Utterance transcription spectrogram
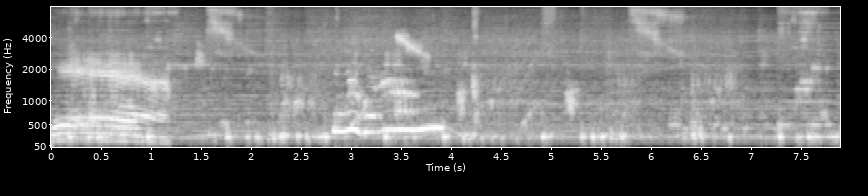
Yeah.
